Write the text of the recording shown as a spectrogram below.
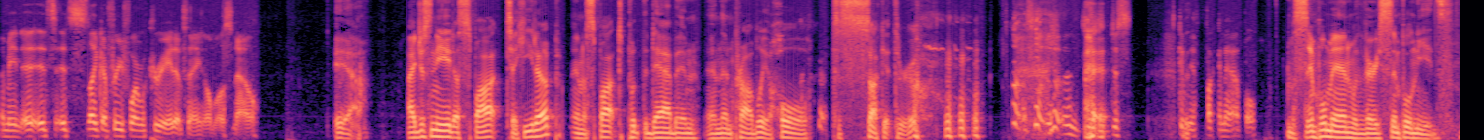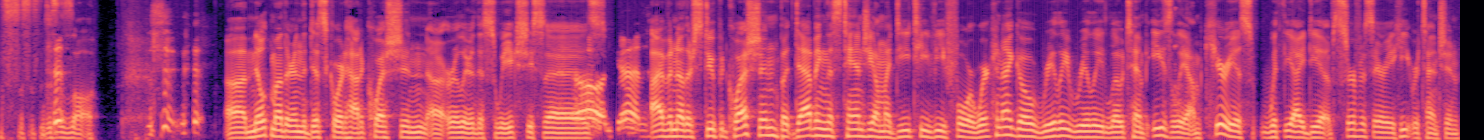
I mean, it's it's like a freeform creative thing almost now. yeah i just need a spot to heat up and a spot to put the dab in and then probably a hole to suck it through just, just give me a fucking apple. I'm a simple man with very simple needs. This is, this is all. Uh, Milk Mother in the Discord had a question uh, earlier this week. She says, oh, again. I have another stupid question, but dabbing this Tangy on my DTV4, where can I go really, really low temp easily? I'm curious with the idea of surface area heat retention,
